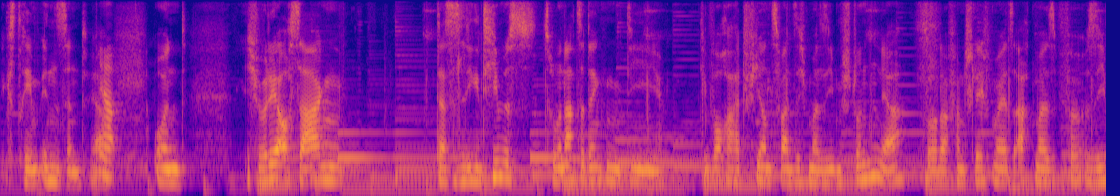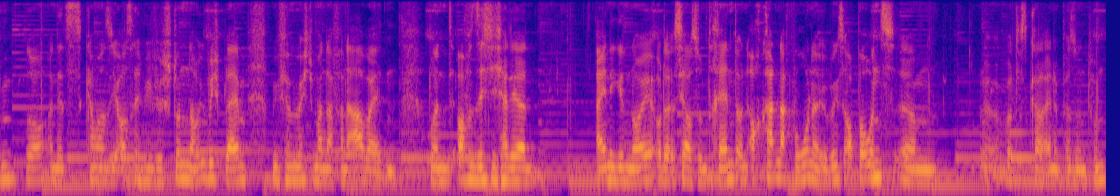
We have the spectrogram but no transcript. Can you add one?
extrem in sind. Ja? ja. Und ich würde ja auch sagen, dass es legitim ist, darüber nachzudenken, die, die Woche hat 24 mal 7 Stunden, ja. So, davon schläft man jetzt 8 mal 7. So, und jetzt kann man sich ausrechnen, wie viele Stunden noch übrig bleiben und wie viel möchte man davon arbeiten. Und offensichtlich hat ja einige neue, oder ist ja auch so ein Trend, und auch gerade nach Corona übrigens, auch bei uns ähm, äh, wird das gerade eine Person tun,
